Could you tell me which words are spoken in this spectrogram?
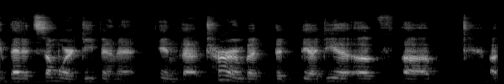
embedded somewhere deep in it in that term, but the, the idea of uh, a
